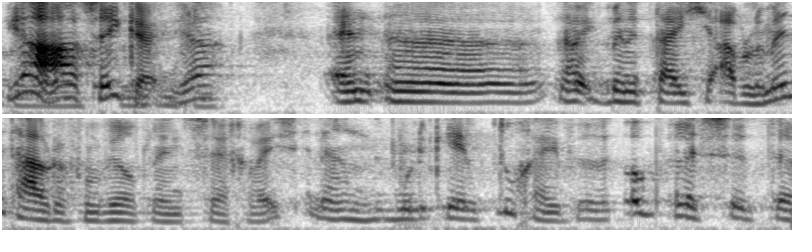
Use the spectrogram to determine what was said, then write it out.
ja, zeker. Ja. En eh, nou, ik ben een tijdje abonnementhouder van Wildlands eh, geweest. En dan moet ik eerlijk toegeven dat ik ook wel eens het eh,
